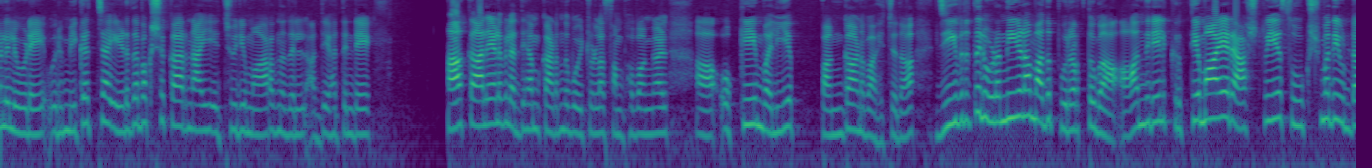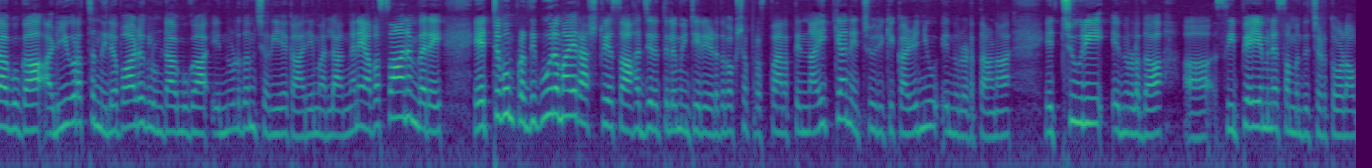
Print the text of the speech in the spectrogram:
ജീവിതങ്ങളിലൂടെ ഒരു മികച്ച ഇടതുപക്ഷക്കാരനായി യെച്ചൂരി മാറുന്നതിൽ അദ്ദേഹത്തിന്റെ ആ കാലയളവിൽ അദ്ദേഹം കടന്നുപോയിട്ടുള്ള സംഭവങ്ങൾ ഒക്കെയും വലിയ പങ്കാണ് വഹിച്ചത്. ജീവിതത്തിലുടനീളം അത് പുലർത്തുക ആ നിലയിൽ കൃത്യമായ രാഷ്ട്രീയ സൂക്ഷ്മതയുണ്ടാകുക അടിയുറച്ച നിലപാടുകൾ ഉണ്ടാകുക എന്നുള്ളതും ചെറിയ കാര്യമല്ല. അങ്ങനെ അവസാനം വരെ ഏറ്റവും പ്രതികൂലമായ രാഷ്ട്രീയ സാഹചര്യത്തിലും ഇന്ത്യയിലെ ഇടതുപക്ഷ പ്രസ്ഥാനത്തെ നയിക്കാൻ യെച്ചൂരിക്ക് കഴിഞ്ഞു എന്നുള്ളിടത്താണ്. യെച്ചൂരി എന്നുള്ളത് സി പി ഐ എമ്മിനെ സംബന്ധിച്ചിടത്തോളം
